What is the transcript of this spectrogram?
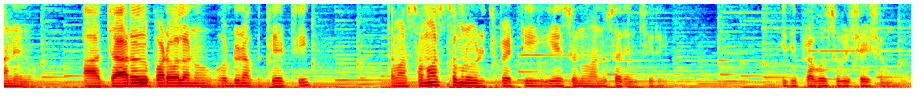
అనెను. ఆ జారలు పడవలను ఒడ్డునకు చేర్చి తమ సమస్తమును విడిచిపెట్టి యేసును అనుసరించిరి. ఇది ప్రభు సువిశేషము.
